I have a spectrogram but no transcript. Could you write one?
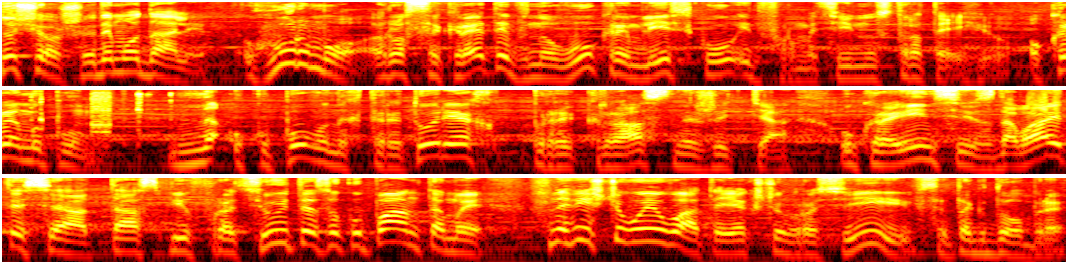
Ну що ж, йдемо далі. Гурмо розсекретив нову кремлівську інформаційну стратегію. Окремий пункт на окупованих територіях прекрасне життя. Українці, здавайтеся та співпрацюйте з окупантами. Навіщо воювати, якщо в Росії все так добре?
